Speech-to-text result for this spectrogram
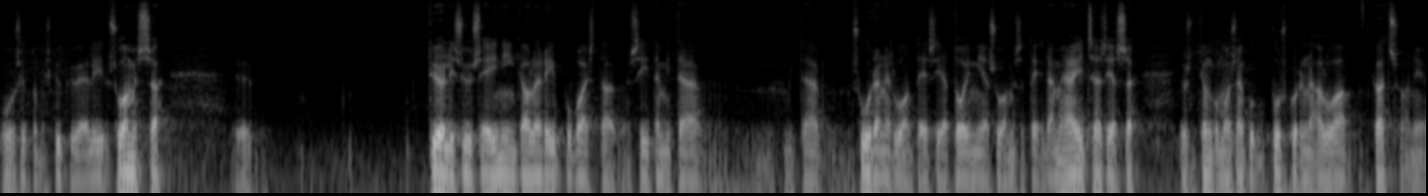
uusiutumiskykyä. Eli Suomessa työllisyys ei niinkään ole riippuvaista siitä, mitä, mitä luonteisia toimia Suomessa tehdään. Mehän itse asiassa, jos nyt jonkunmoisen puskurina haluaa katsoa, niin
